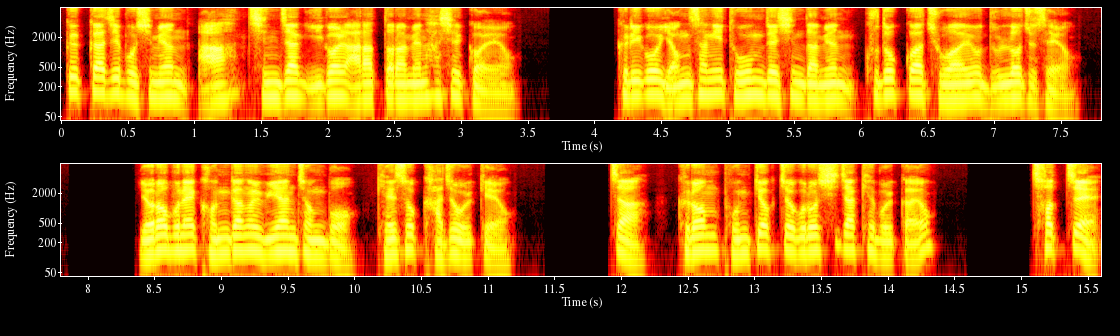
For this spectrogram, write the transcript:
끝까지 보시면 아, 진작 이걸 알았더라면 하실 거예요. 그리고 영상이 도움되신다면 구독과 좋아요 눌러주세요. 여러분의 건강을 위한 정보 계속 가져올게요. 자, 그럼 본격적으로 시작해볼까요? 첫째,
